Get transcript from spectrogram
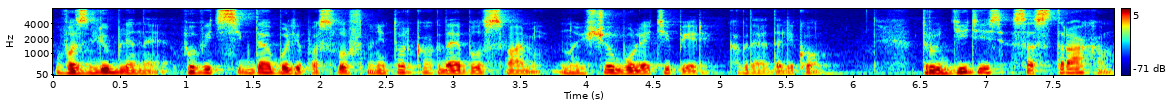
Возлюбленные, вы ведь всегда были послушны не только когда я был с вами, но еще более теперь, когда я далеко. Трудитесь со страхом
